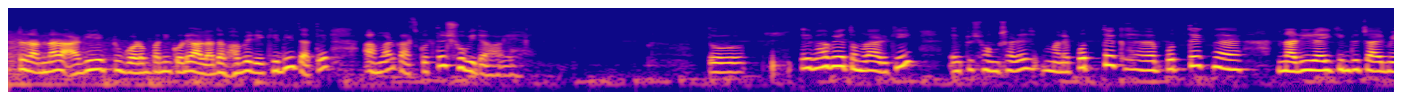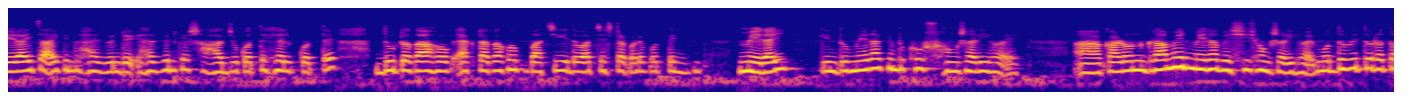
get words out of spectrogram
একটা রান্নার আগে একটু গরম পানি করে আলাদাভাবে রেখে দিই, যাতে আমার কাজ করতে সুবিধা হয়। তো এইভাবে তোমরা আর কি একটু সংসারে মানে প্রত্যেক প্রত্যেক নারীরাই কিন্তু চায়, মেয়েরাই চায় কিন্তু হাজব্যান্ডে হাজব্যান্ডকে সাহায্য করতে হেল্প করতে। দু টাকা হোক, এক টাকা হোক বাঁচিয়ে দেওয়ার চেষ্টা করে প্রত্যেক মেয়েরাই, কিন্তু মেয়েরা কিন্তু খুব সংসারী হয়। কারণ গ্রামের মেয়েরা বেশি সংসারী হয়। মধ্যবিত্তরা তো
